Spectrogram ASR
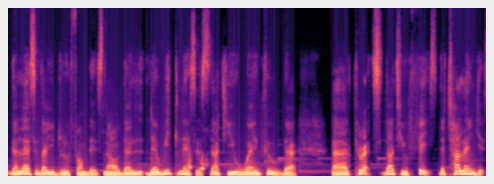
the lessons that you drew from this. Now the the weaknesses that you went through, the uh, threats that you faced, the challenges,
